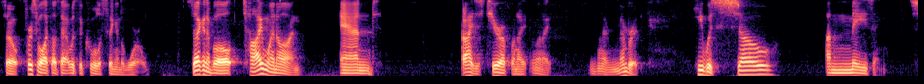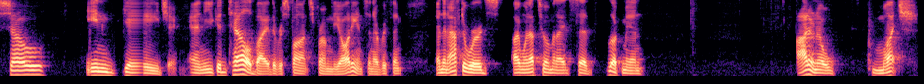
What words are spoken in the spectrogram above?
So, first of all, I thought that was the coolest thing in the world. Second of all, Ty went on, and I just tear up when I when I when I remember it. He was so amazing, so engaging, and you could tell by the response from the audience and everything. And then afterwards, I went up to him and I said, "Look, man, I don't know much,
